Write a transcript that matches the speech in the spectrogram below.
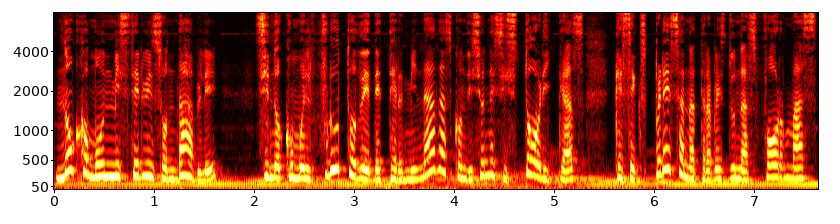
no como un misterio insondable, sino como el fruto de determinadas condiciones históricas que se expresan a través de unas formas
